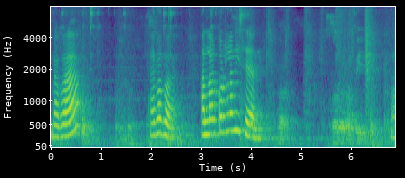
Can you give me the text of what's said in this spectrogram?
বাবা? হ্যাঁ বাবা আল্লাহর করলা নিছেন? ও।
